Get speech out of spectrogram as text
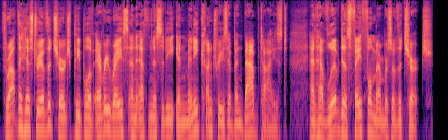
Throughout the history of the church, people of every race and ethnicity in many countries have been baptized and have lived as faithful members of the church.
